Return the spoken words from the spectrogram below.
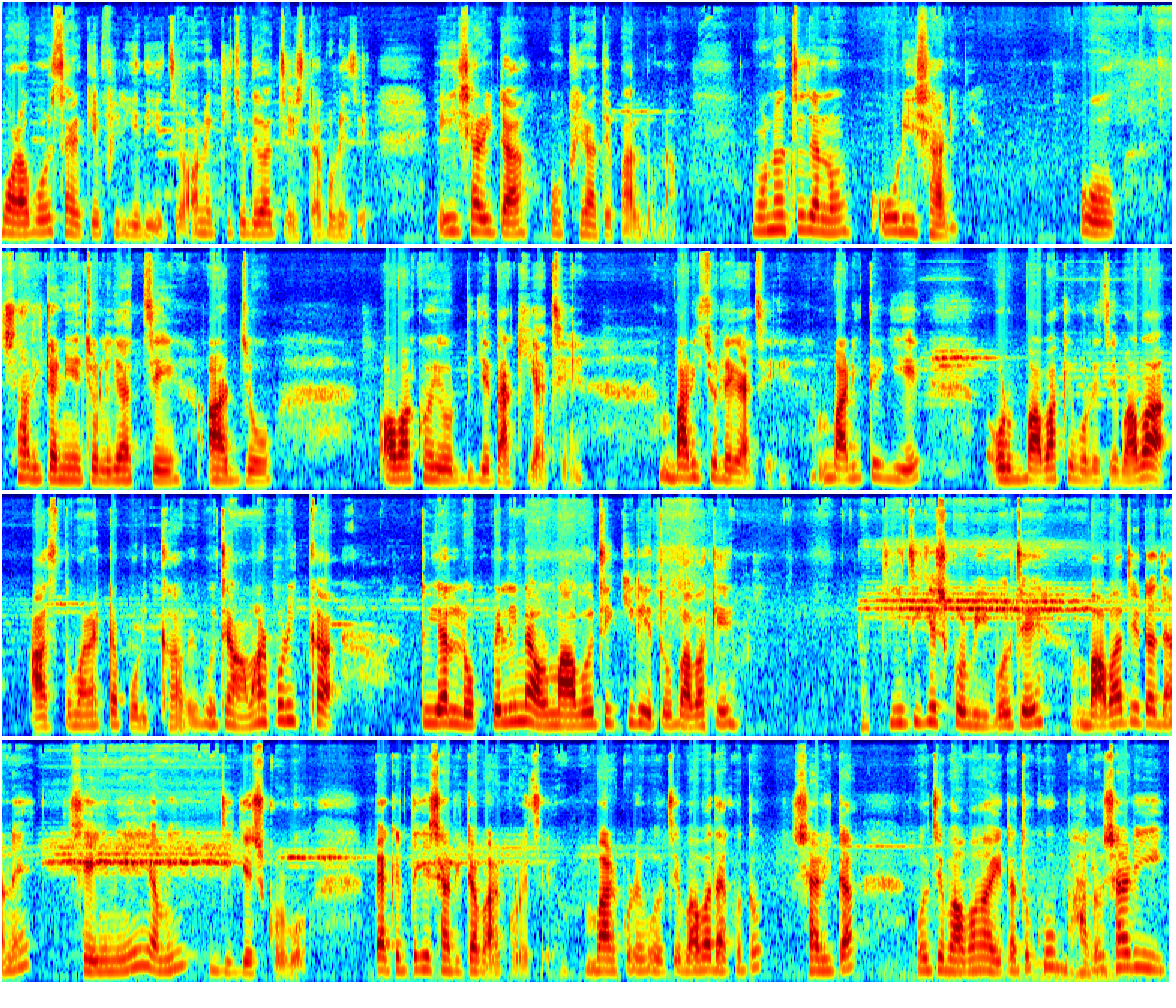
বরাবর স্যারকে ফিরিয়ে দিয়েছে, অনেক কিছু দেওয়ার চেষ্টা করেছে। এই শাড়িটা ও ফেরাতে পারল না। মনে হচ্ছে যেন ওরই শাড়ি। ও শাড়িটা নিয়ে চলে যাচ্ছে, আর্য অবাক হয়ে ওর দিকে তাকিয়ে আছে। বাড়ি চলে গেছে। বাড়িতে গিয়ে ওর বাবাকে বলেছে, বাবা, আজ তোমার একটা পরীক্ষা হবে। বলছে, আমার পরীক্ষা? তুই আর লোক পেলি না? ওর মা বলছে, কী রে, তোর বাবাকে কী জিজ্ঞেস করবি? বলছে, বাবা যেটা জানে, সেই নিয়েই আমি জিজ্ঞেস করব। প্যাকেট থেকে শাড়িটা বার করেছে। বার করে বলছে, বাবা দেখো তো শাড়িটা। বলছে, বাবা, এটা তো খুব ভালো শাড়ি।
